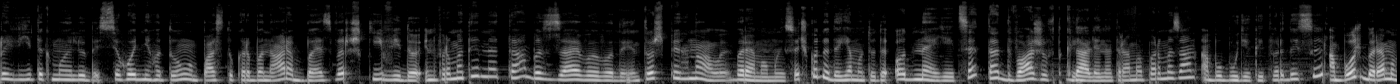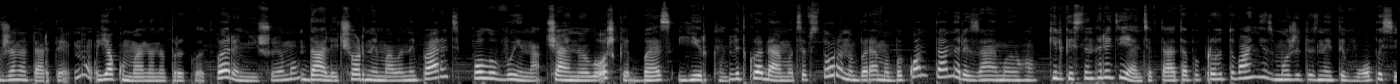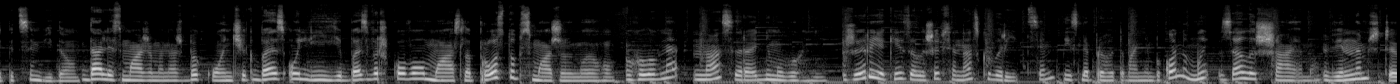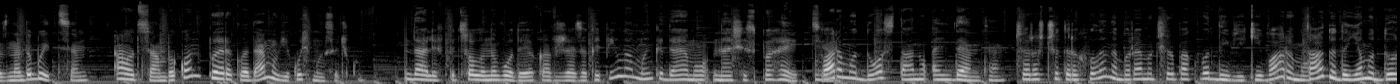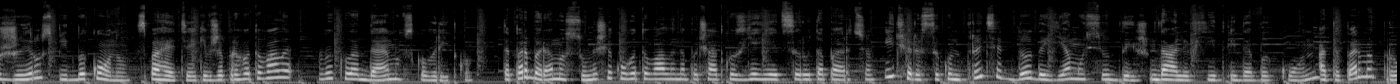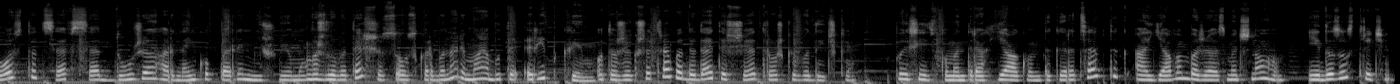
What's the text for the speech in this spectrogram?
Привітик, мої любі! Сьогодні готуємо пасту карбонара без вершків. Відео інформативне та без зайвої води. Тож пігнали. Беремо мисочку, додаємо туди одне яйце та два жовтки. Далі натремо пармезан або будь-який твердий сир, або ж беремо вже натертий. Ну, як у мене, наприклад. Перемішуємо. Далі чорний мелений перець, половина чайної ложки без гірки. Відкладаємо це в сторону, беремо бекон та нарізаємо його. Кількість інгредієнтів та етапи приготування зможете знайти в описі під цим відео. Далі смажимо наш бекончик без олії, без вершкового масла, просто обсмажуємо його. Головне на середньому вогні. Жир, який залишився на сковорідці після приготування бекону, ми залишаємо. Він нам ще знадобиться. А от сам бекон перекладаємо в якусь мисочку. Далі в підсолену воду, яка вже закипіла, ми кидаємо наші спагетті. Варимо до стану альденте. Через 4 хвилини беремо черпак води, в якій варимо, та додаємо до жиру з-під бекону. Спагетті, які вже приготували, викладаємо в сковорідку. Тепер беремо суміш, яку готували на початку з яєць, сиру та перцю, і через секунд 30 додаємо сюди ж. Далі в хід іде бекон, а тепер ми просто це все дуже гарненько перемішуємо. Важливо те, що соус карбонарі має бути рідким. Отож, якщо треба, додайте ще трошки водички. Пишіть в коментарях, як вам такий рецептик, а я вам бажаю смачного і до зустрічі!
